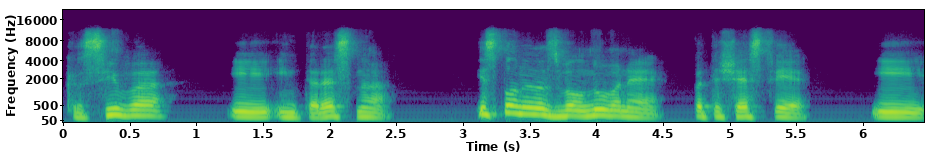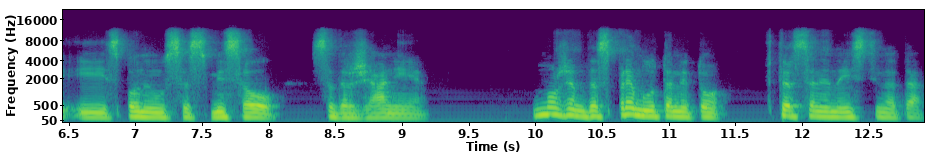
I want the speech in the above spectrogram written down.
красива и интересна, изпълнена с вълнуване пътешествие и, и изпълнено със смисъл съдържание. Можем да спрем лутането в търсене на истината,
